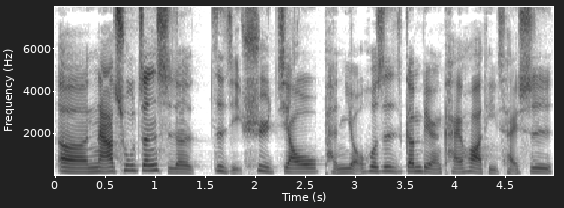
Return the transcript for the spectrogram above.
呃，拿出真实的自己去交朋友，或是跟别人开话题，才是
